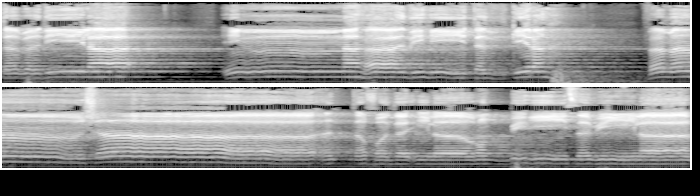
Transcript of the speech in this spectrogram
تبديلا إن هذه تذكرة فمن شاء اتخذ إلى ربه سبيلا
